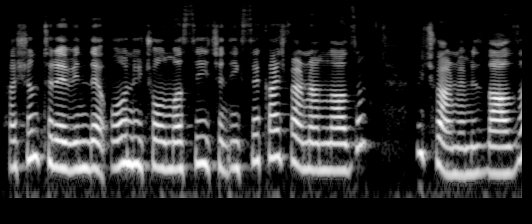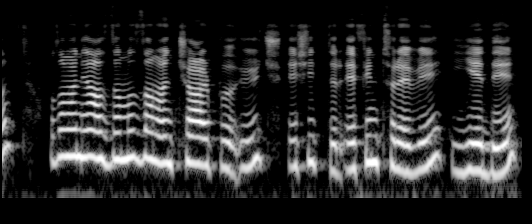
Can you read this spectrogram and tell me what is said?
h'ın türevinde 13 olması için x'e kaç vermem lazım? 3 vermemiz lazım. O zaman yazdığımız zaman çarpı 3 eşittir f'in türevi 7.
